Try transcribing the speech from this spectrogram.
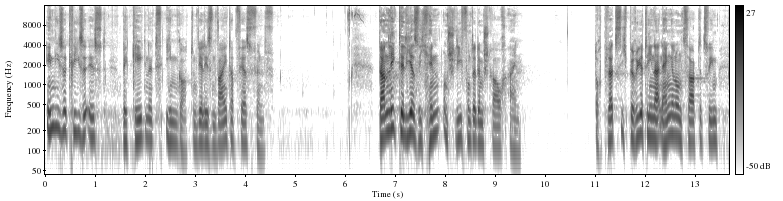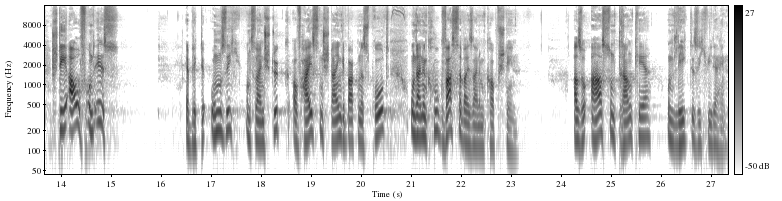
in dieser Krise ist, begegnet ihm Gott. Und wir lesen weiter ab Vers 5. Dann legte Elia sich hin und schlief unter dem Strauch ein. Doch plötzlich berührte ihn ein Engel und sagte zu ihm, steh auf und iss. Er blickte um sich und sah ein Stück auf heißen Stein gebackenes Brot und einen Krug Wasser bei seinem Kopf stehen. Also aß und trank er und legte sich wieder hin.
